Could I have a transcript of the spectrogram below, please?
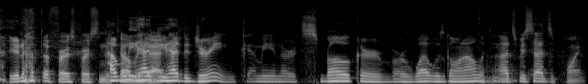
you're not the first person to How tell many me had that. you had to drink? I mean, or smoke, or or what was going on with you? That's besides the point.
